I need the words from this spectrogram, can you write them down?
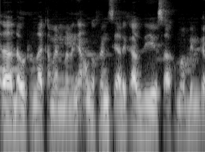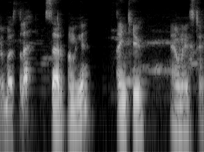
ஏதாவது டவுட் இருந்தால் கமெண்ட் பண்ணுங்க. உங்க ஃப்ரெண்ட்ஸ் யாருக்காவது யூஸ் ஆகும் அப்படிங்கிற பஸ்ல ஷேர் பண்ணுங்க. தேங்க்யூ ஹேவ் நைஸ் டே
